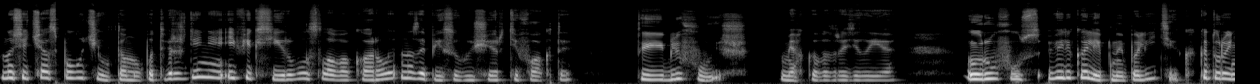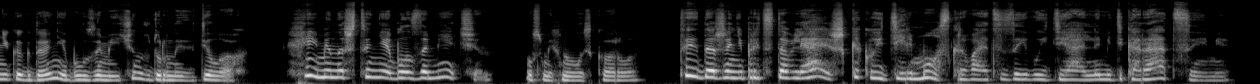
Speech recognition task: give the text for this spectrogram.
но сейчас получил тому подтверждение и фиксировал слова Карлы на записывающие артефакты. «Ты блефуешь», — мягко возразил я. Руфус – великолепный политик, который никогда не был замечен в дурных делах. «Именно что не был замечен», – усмехнулась Карла. «Ты даже не представляешь, какое дерьмо скрывается за его идеальными декорациями».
